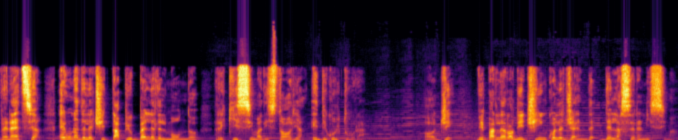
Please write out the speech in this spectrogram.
Venezia è una delle città più belle del mondo, ricchissima di storia e di cultura. Oggi vi parlerò di 5 leggende della Serenissima.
